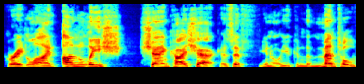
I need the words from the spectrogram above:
great line, unleash Chiang Kai shek, as if, you know, you can, the mental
